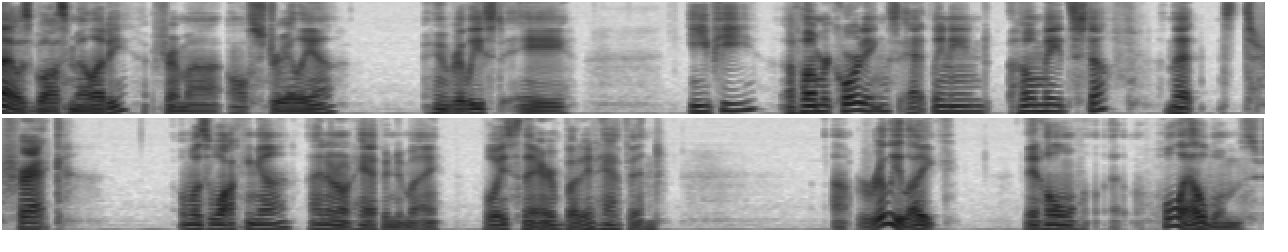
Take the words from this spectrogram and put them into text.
That was Boss Melody from uh, Australia, who released a EP of home recordings aptly named Homemade Stuff. That track was walking on. I don't know what happened to my voice there, but it happened. Uh, really like that whole whole album's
